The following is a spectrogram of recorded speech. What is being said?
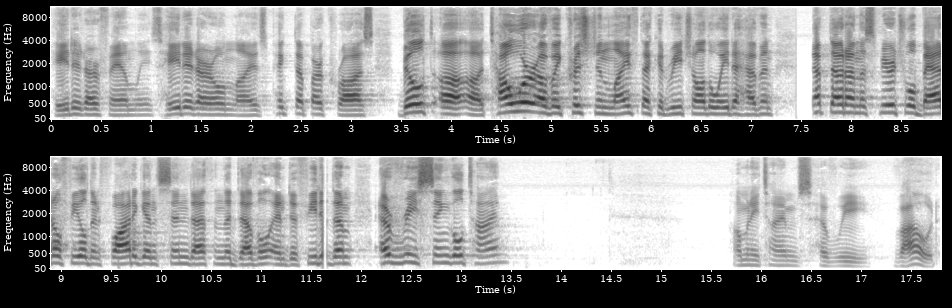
hated our families, hated our own lives, picked up our cross, built a, a, tower of a Christian life that could reach all the way to heaven, stepped out on the spiritual battlefield and fought against sin, death, and the devil and defeated them every single time? How many times have we vowed?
